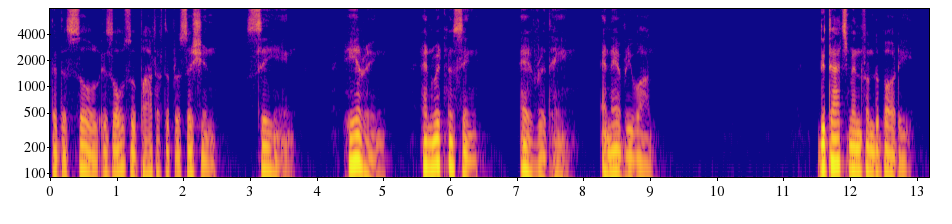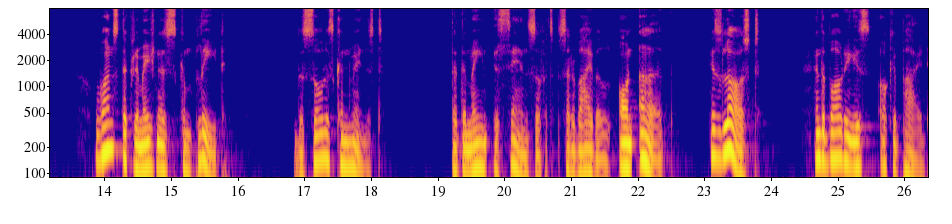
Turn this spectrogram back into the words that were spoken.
that the soul is also part of the procession, seeing, hearing, and witnessing everything and everyone. Detachment from the body. Once the cremation is complete, the soul is convinced that the main essence of its survival on earth is lost and the body is occupied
